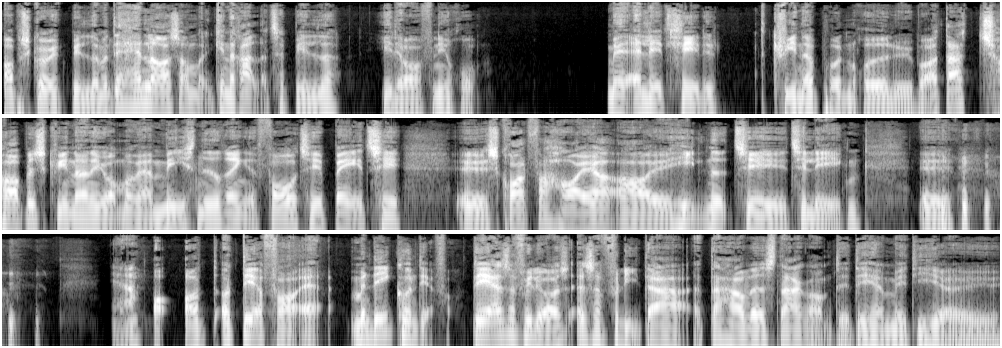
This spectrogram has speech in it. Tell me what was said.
opskørt billeder, men det handler også om generelt at tage billeder i det offentlige rum. Med af letklædte kvinder på den røde løber. Og der toppes kvinderne jo om at være mest nedringet, for til, bag til, øh, skråt fra højre og øh, helt ned til, til lægen. Øh, Ja. og, og, og derfor er, men det er ikke kun derfor. Det er selvfølgelig også, altså fordi der, der har jo været snak om det, det her med de her øh,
